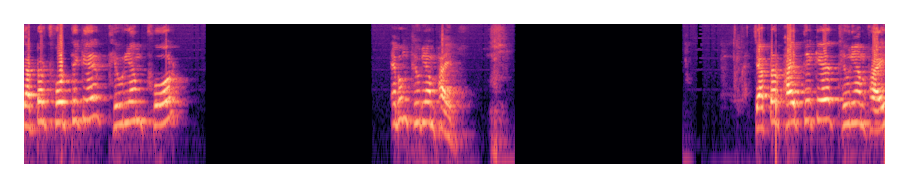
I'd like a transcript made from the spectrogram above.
চ্যাপ্টার ফোর থেকে থিওরিয়াম ফোর এবং থিওরিয়াম ফাইভ চ্যাপ্টার ফাইভ থেকে থিওরিয়াম ফাইভ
